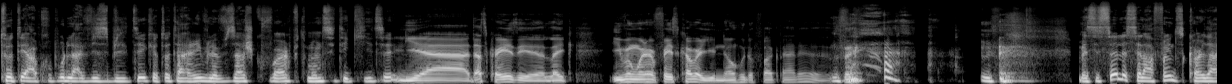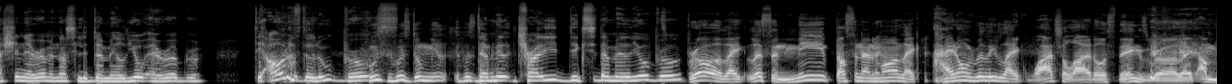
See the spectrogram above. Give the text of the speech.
tout est à propos de la visibilité, que toi t'arrives le visage couvert, puis tout le monde sait t'es qui, tu sais. Yeah, that's crazy. Like even with her face cover, you know who the fuck that is. Mais c'est ça, c'est la fin du Kardashian era. Maintenant, c'est le D'Amelio era, bro. T'es out of the loop, bro. who's who's doing who's D'Amel- Charlie Dixie D'Amelio, bro. Bro, like, listen, me, personnellement, like, I don't really, like, watch a lot of those things, bro. Like, I'm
